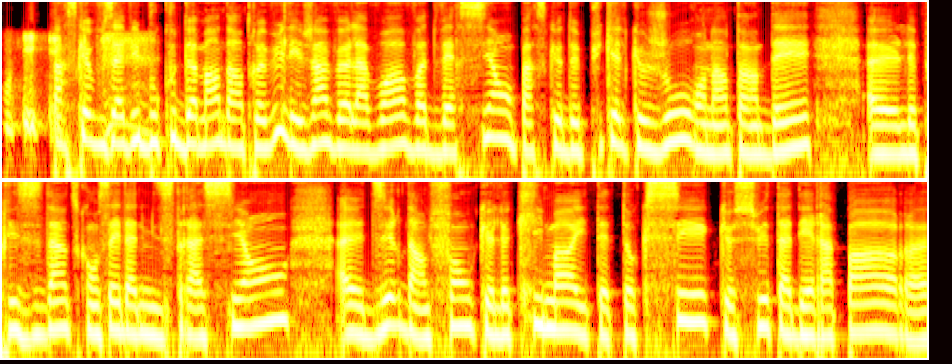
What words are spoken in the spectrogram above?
Oui. Parce que vous avez beaucoup de demandes d'entrevue. Les gens veulent avoir votre version parce que depuis quelques jours, on entendait euh, le président du conseil d'administration euh, dire dans le fond que le climat était toxique, que suite à des rapports euh,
